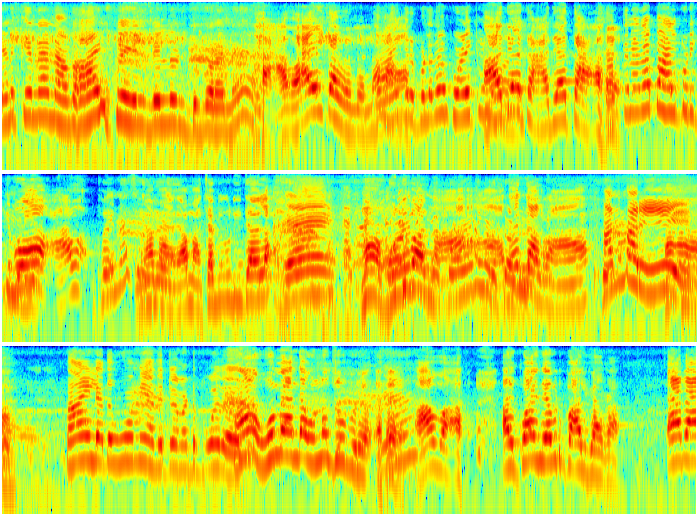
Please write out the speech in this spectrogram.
எனக்கு என்ன நான் வாய் வெயில் வெல்லுன்ட்டு போறேன்னு? வாயில் தான் வரல வாய்க்கிற பிள்ளை தான் பிழைக்கணும். அதே தான் அதே தான் எத்தனை தான் பால் குடிக்க முடியும். ஆமா என்ன? ஆமா ஆமா சப்பி குடிக்க தேவையில்ல ஏய், அம்மா புட்டி பால் அந்த மாதிரி. வாயில அதை ஊமி வந்துட்ட மட்டும் போது ஆ உண்மையா இருந்தா இன்னும் சூப்பர். ஆமா. அது குழந்தை எப்படி பால் காக்கா? ஏபா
